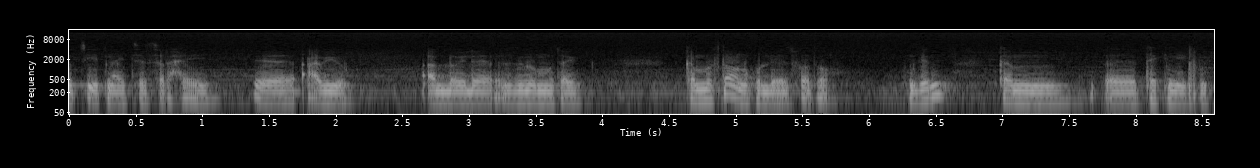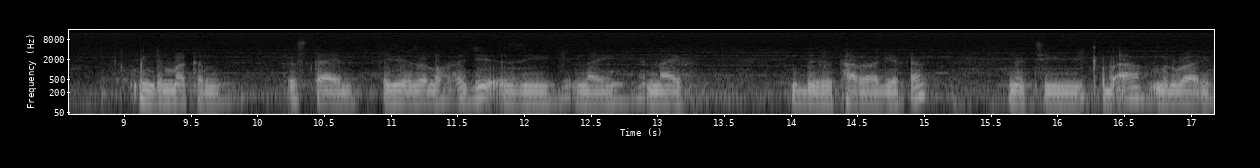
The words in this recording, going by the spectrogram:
ውፅኢት ናይቲ ስራሐይ ዓብዩ ኣሎ ኢለ ዝግምቶ እዩ ከም ምፍታው ንኩሉ እየ ዝፈትዎ ግን ከም ቴክኒክ ወይ ድማ ከም ስታይል ሒዝዮ ዘለኹ ሕጂ እዚ ናይ ናይፍ ብካራ ጌርካ ነቲ ቅብኣ ምግባር እዩ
